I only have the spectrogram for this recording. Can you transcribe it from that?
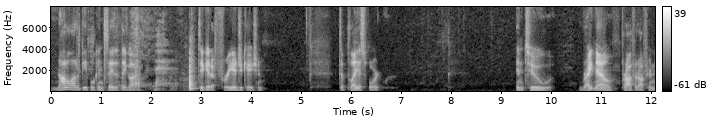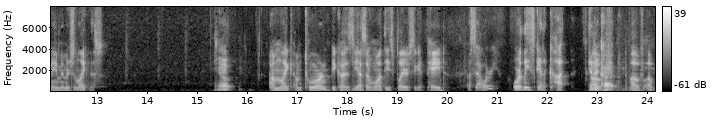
Not a lot of people can say that they got to get a free education, to play a sport, and to right now profit off your name, image, and likeness. Yep. I'm like, I'm torn because yes, I want these players to get paid a salary or at least get a cut. Get a of- cut. of of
